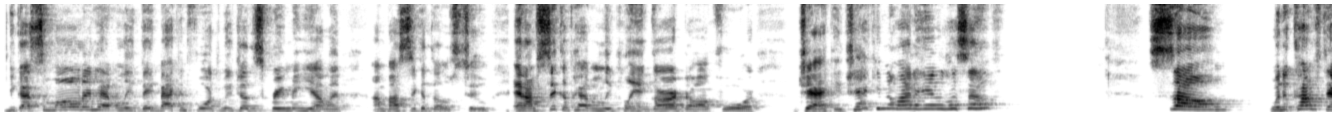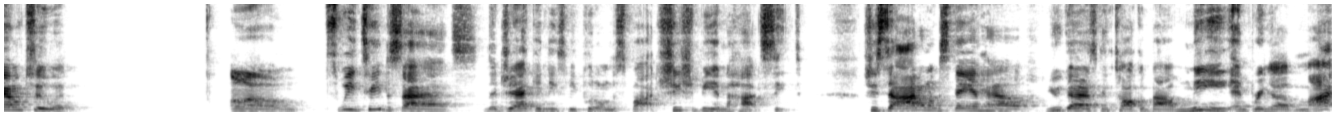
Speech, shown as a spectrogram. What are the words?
you got Simone and Heavenly, they back and forth with each other, screaming, yelling. I'm about sick of those two. And I'm sick of Heavenly playing guard dog for Jackie. Jackie know how to handle herself. So when it comes down to it, um, Sweet Tea decides that Jackie needs to be put on the spot. She should be in the hot seat. She said, I don't understand how you guys can talk about me and bring up my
